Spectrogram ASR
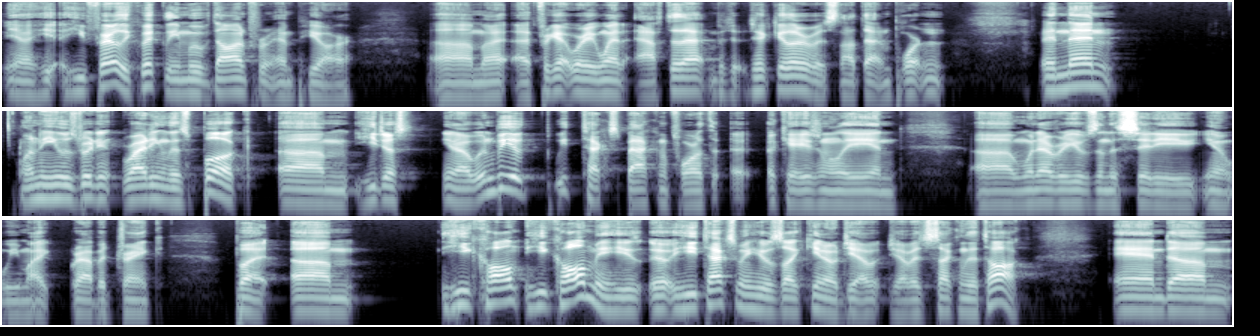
you know he he fairly quickly moved on from NPR. Um, I, I forget where he went after that in particular, but it's not that important. And then when he was reading writing this book, um, he just you know when we we text back and forth uh, occasionally, and Uh, whenever he was in the city, you know, we might grab a drink. But um, he called he called me. He uh, he texted me. He was like, you know, do you have, do you have a second to talk? And um,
